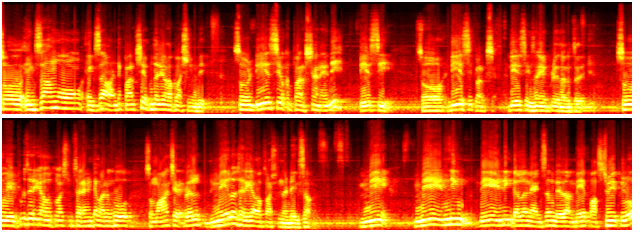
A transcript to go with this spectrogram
సో ఎగ్జామ్ ఎగ్జామ్ అంటే పరీక్ష ఎప్పుడు జరిగే అవకాశం ఉంది? సో డిఎస్సి యొక్క పరీక్ష అనేది డిఎస్సి సో డిఎస్సి పరీక్ష డిఎస్సి ఎగ్జామ్ ఎప్పుడు జరుగుతుంది? సో ఎప్పుడు జరిగే అవకాశం సరే అంటే మనకు సో మార్చ్ ఏప్రిల్ మేలో జరిగే అవకాశం ఉందండి exam May May ending May ending కల్లా ఎగ్జామ్ లేదా మే ఫస్ట్ వీక్లో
